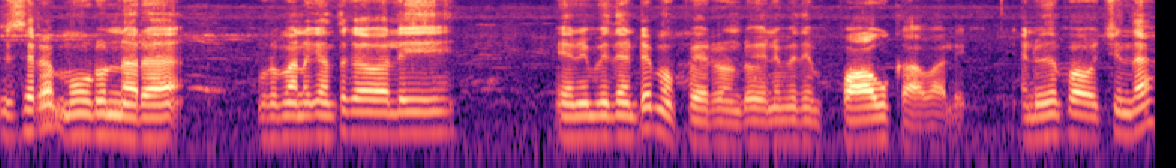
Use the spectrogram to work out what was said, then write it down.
చూసారా? మూడున్నర. ఇప్పుడు మనకి ఎంత కావాలి? ఎనిమిది అంటే ముప్పై రెండు. ఎనిమిది పావు కావాలి. ఎనిమిది పావు వచ్చిందా?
